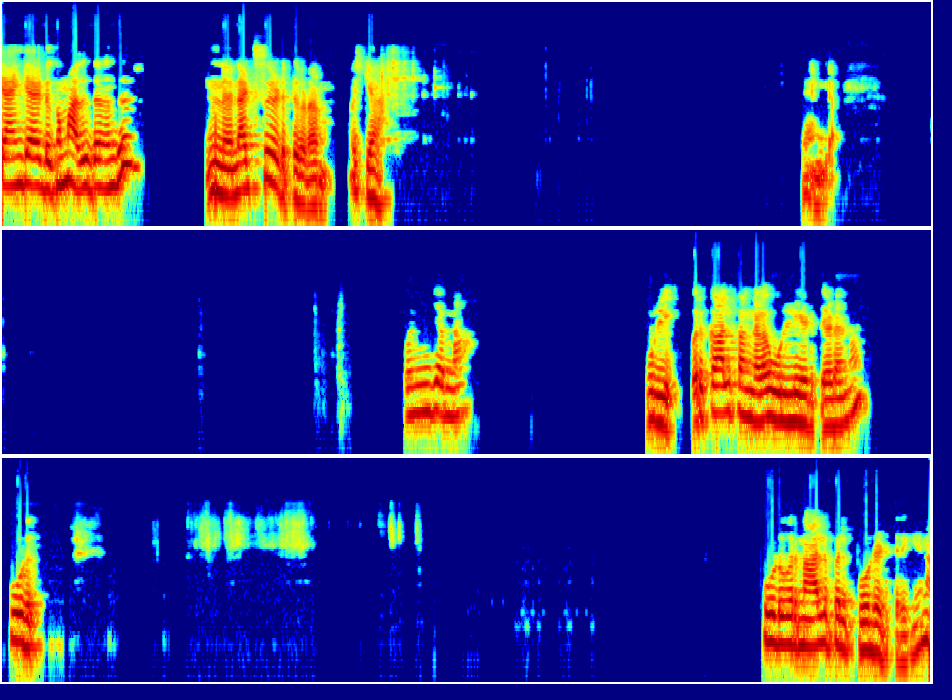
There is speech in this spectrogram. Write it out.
தேங்காய் எடுக்குமோ அதுக்கு தகுந்து நட்ஸும் எடுத்துக்கிடணும் ஓகே தேங்காய். கொஞ்சமா உள்ளி. ஒரு கால் பங்களவு உள்ளி எடுத்துக்கிடணும் பூடு பூடு ஒரு நாலு பல் பூடு எடுத்திருக்கேன்?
